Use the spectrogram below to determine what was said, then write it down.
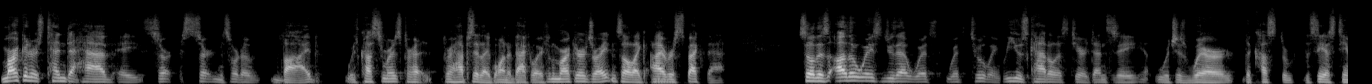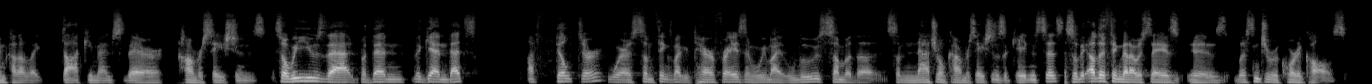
marketers tend to have a cer- certain sort of vibe with customers. Perhaps they like want to back away from the marketers, right? And so, like, I mm-hmm. respect that. So there's other ways to do that with with tooling. We use Catalyst here at Density, which is where the customer the CS team kind of like documents their conversations. So we use that, but then again, that's a filter where some things might be paraphrased and we might lose some of the some natural conversations and cadences. So the other thing that I would say is is listen to recorded calls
